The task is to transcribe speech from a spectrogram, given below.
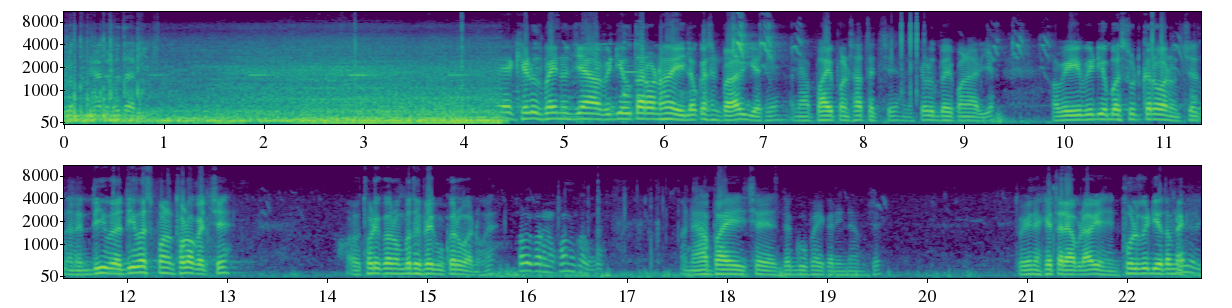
બ્લોગને આગળ વધારીએ. ખેડૂતભાઈનું જ્યાં વીડિયો ઉતારવાનો હોય એ લોકેશન પર આવી ગયા છે અને આ ભાઈ પણ સાથે જ છે અને ખેડૂતભાઈ પણ આ રહ્યા. હવે એ વીડિયો બસ શૂટ કરવાનું જ છે અને દિવ- દિવસ પણ થોડોક જ છે. હવે થોડીક વારમાં બધું ભેગું કરવાનું હે. થોડીક વારમાં ફોન કરું. અને આ ભાઈ છે જગ્ગુભાઈ કરીને નામ છે. તો એના ખેતરે આપણે આવીએ છીએ. ફૂલ વીડિયો તમને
